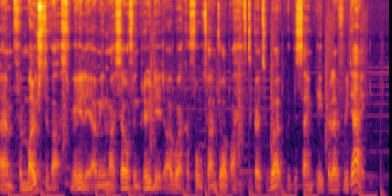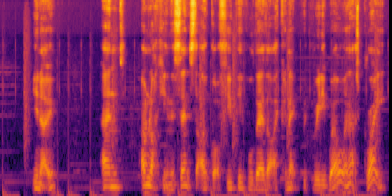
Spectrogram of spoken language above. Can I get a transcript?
um, for most of us, really, I mean, myself included, I work a full time job. I have to go to work with the same people every day, you know, and I'm lucky in the sense that I've got a few people there that I connect with really well, and that's great.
